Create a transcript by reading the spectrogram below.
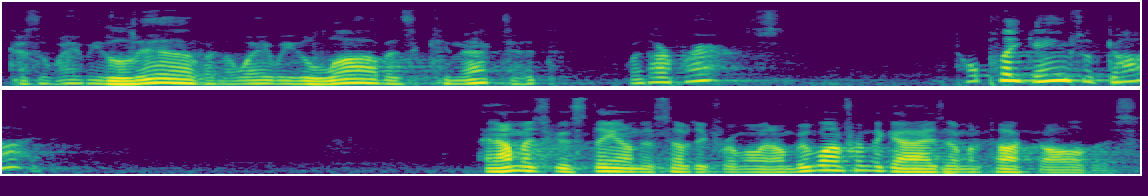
Because the way we live and the way we love is connected with our prayers. Don't play games with God. And I'm just going to stay on this subject for a moment. I'll move on from the guys. I'm going to talk to all of us.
